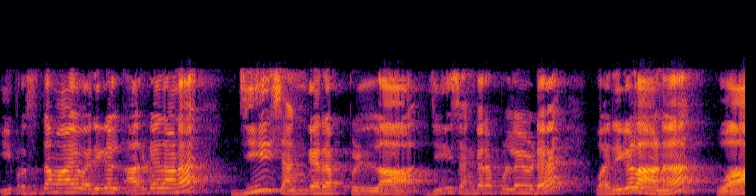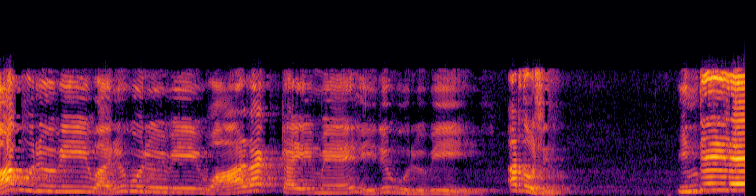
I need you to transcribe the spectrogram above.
ഈ പ്രസിദ്ധമായ വരികൾ ആരുടേതാണ്? ജി ശങ്കരപ്പിള്ള. ജി ശങ്കരപ്പിള്ളയുടെ വരികളാണ് വാ കുരുവി വരുകുരുവി വാഴക്കൈമേൽ ഇരുകുരുവി. അടുത്ത ക്വസ്റ്റ്യൻ ഇന്ത്യയിലെ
